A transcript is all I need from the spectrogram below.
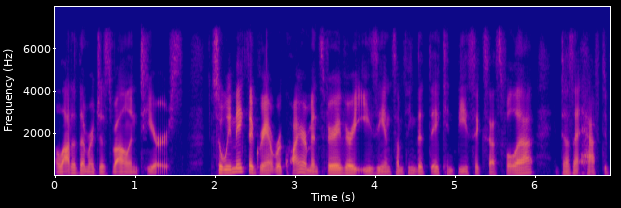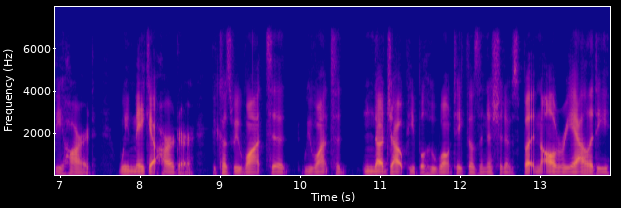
A lot of them are just volunteers. So we make the grant requirements very very easy and something that they can be successful at. It doesn't have to be hard. We make it harder because we want to we want to nudge out people who won't take those initiatives. But in all reality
